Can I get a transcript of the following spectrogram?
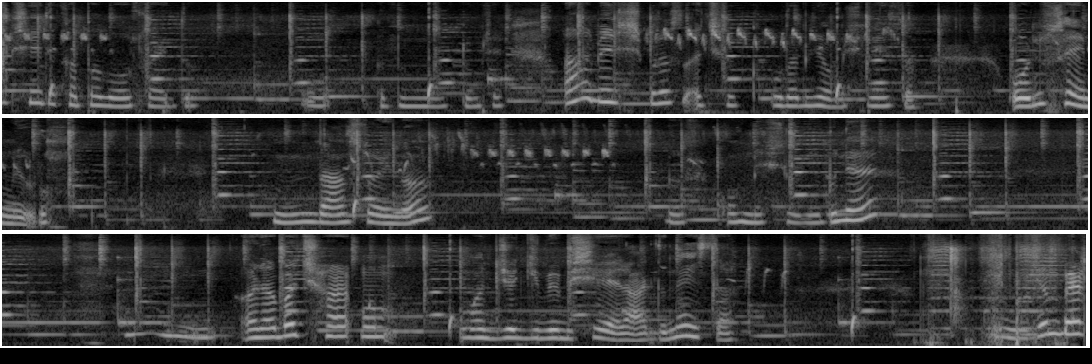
Bir şey de kapalı olsaydı. Adını unuttum şey. Aa beş burası açık olabiliyormuş neyse. Oyunu sevmiyorum. Hmm, dans oyunu. Dur 15 saniye. Bu ne? Hmm, araba çarpmamaca gibi bir şey herhalde. Neyse. Şimdi ben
